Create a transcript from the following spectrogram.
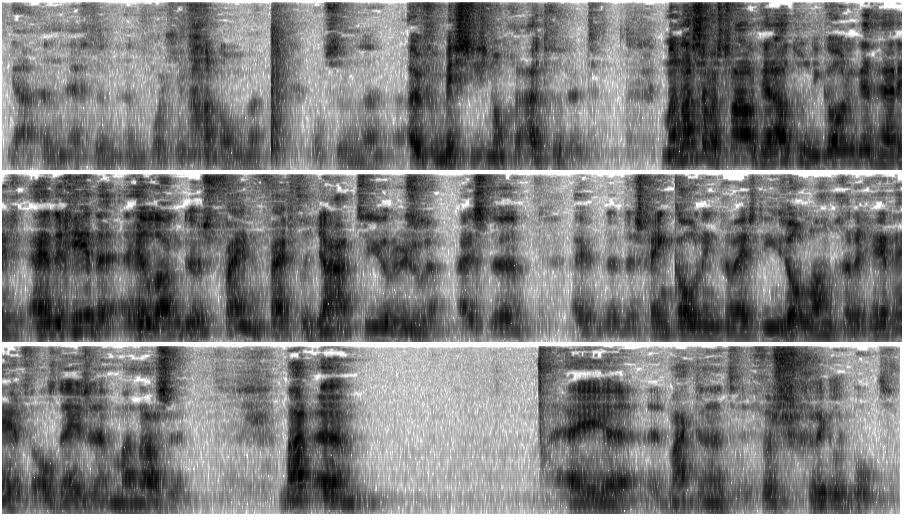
ja, een, echt een, een potje van om, op zijn eufemistisch nog uitgedrukt. Manasseh was 12 jaar oud toen hij koning werd. Hij, regeerde heel lang dus, 55 jaar te Jeruzalem. Hij is, de, hij, er is geen koning geweest die zo lang geregeerd heeft als deze Manasseh. Maar ehm, hij maakte het verschrikkelijk bot.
